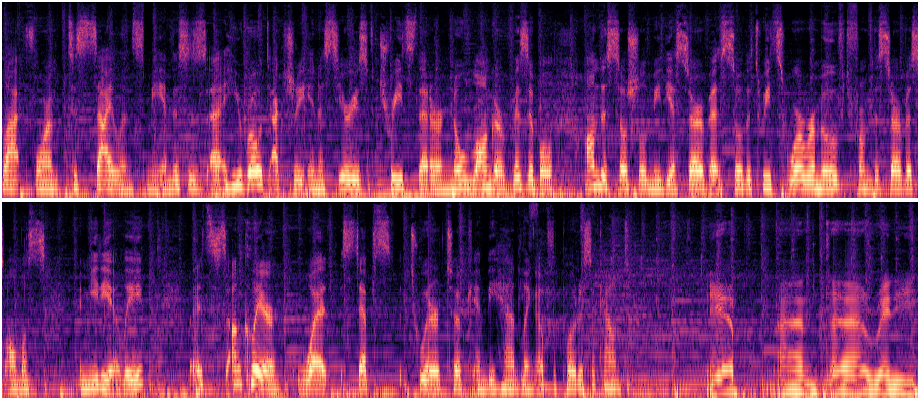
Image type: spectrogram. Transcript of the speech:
platform to silence me. And this is, uh, he wrote actually in a series of tweets that are no longer visible on the social media service. So the tweets were removed from the service almost immediately. It's unclear what steps Twitter took in the handling of the POTUS account. Yep, and uh, really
